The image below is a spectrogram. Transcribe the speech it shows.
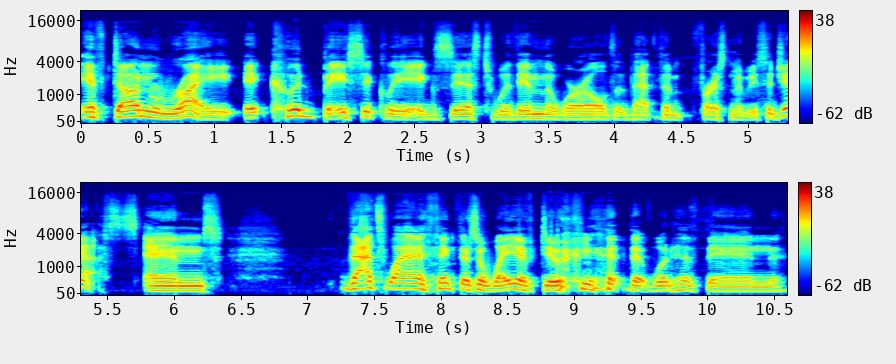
if done right it could basically exist within the world that the first movie suggests. And that's why i think there's a way of doing it that would have been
